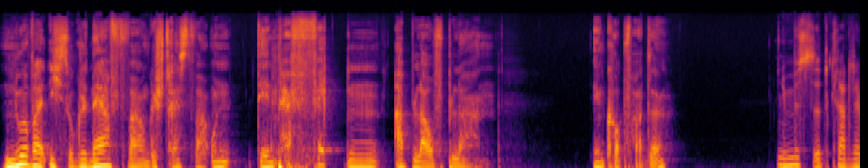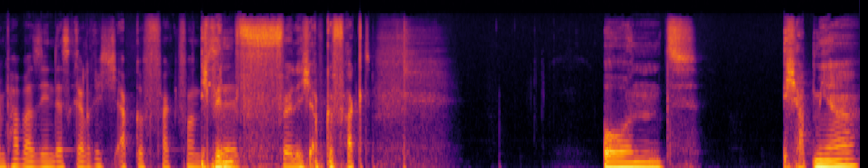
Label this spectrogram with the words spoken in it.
Nur weil ich so genervt war und gestresst war und den perfekten Ablaufplan im Kopf hatte. Ihr müsstet gerade den Papa sehen, der ist gerade richtig abgefuckt von sich Ich bin selbst. völlig abgefuckt. Und ich habe mir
